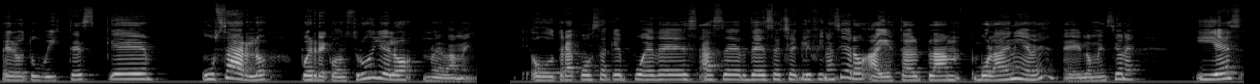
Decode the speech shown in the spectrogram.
pero tuviste que usarlo, pues reconstrúyelo nuevamente. Otra cosa que puedes hacer de ese checklist financiero, ahí está el plan bola de nieve, eh, lo mencioné, y es,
